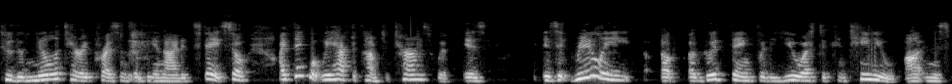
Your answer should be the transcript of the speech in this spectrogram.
to the military presence of the United States. So I think what we have to come to terms with is is it really a, a good thing for the U.S. to continue on this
